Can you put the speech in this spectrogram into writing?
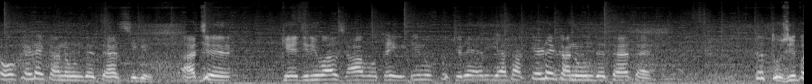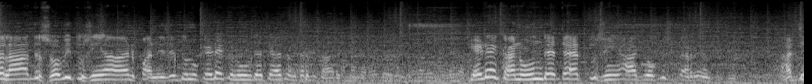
ਉਹ ਕਿਹੜੇ ਕਾਨੂੰਨ ਦੇ ਤਹਿਤ ਸੀਗੇ? ਅੱਜ ਕੇਜਰੀਵਾਲ ਸਾਹਿਬ ਉੱਥੇ ਈਡੀ ਨੂੰ ਪੁੱਛ ਰਹੇ ਵੀ ਆ ਤਾਂ ਕਿਹੜੇ ਕਾਨੂੰਨ ਦੇ ਤਹਿਤ ਹੈ? ਤੇ ਤੁਸੀਂ ਪਹਿਲਾਂ ਦੱਸੋ ਵੀ ਤੁਸੀਂ ਆ ਪਾਨੀ ਸਿੱਧੂ ਨੂੰ ਕਿਹੜੇ ਕਾਨੂੰਨ ਦੇ ਤਹਿਤ ਅੰਦਰ ਬਿਠਾ ਰੱਖਿਆ ਕਿਹੜੇ ਕਾਨੂੰਨ ਦੇ ਤਹਿਤ ਤੁਸੀਂ ਆ ਜੋ ਕੁਝ ਕਰ ਰਹੇ ਹੋ ਤੁਸੀਂ? ਅੱਜ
